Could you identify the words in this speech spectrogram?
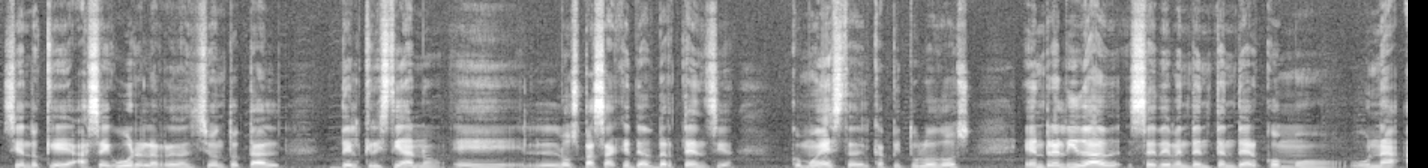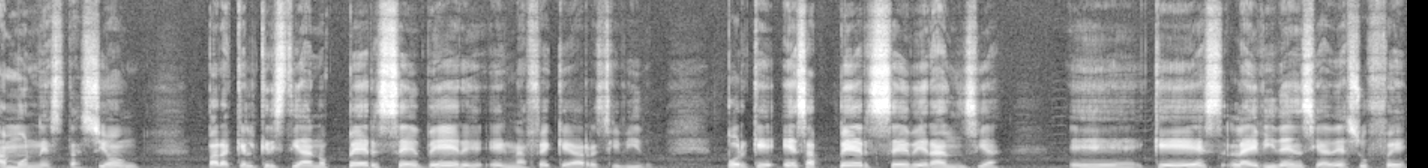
siendo que asegura la redención total del cristiano, eh, los pasajes de advertencia, como este del capítulo 2, en realidad se deben de entender como una amonestación para que el cristiano persevere en la fe que ha recibido. Porque esa perseverancia, eh, que es la evidencia de su fe,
